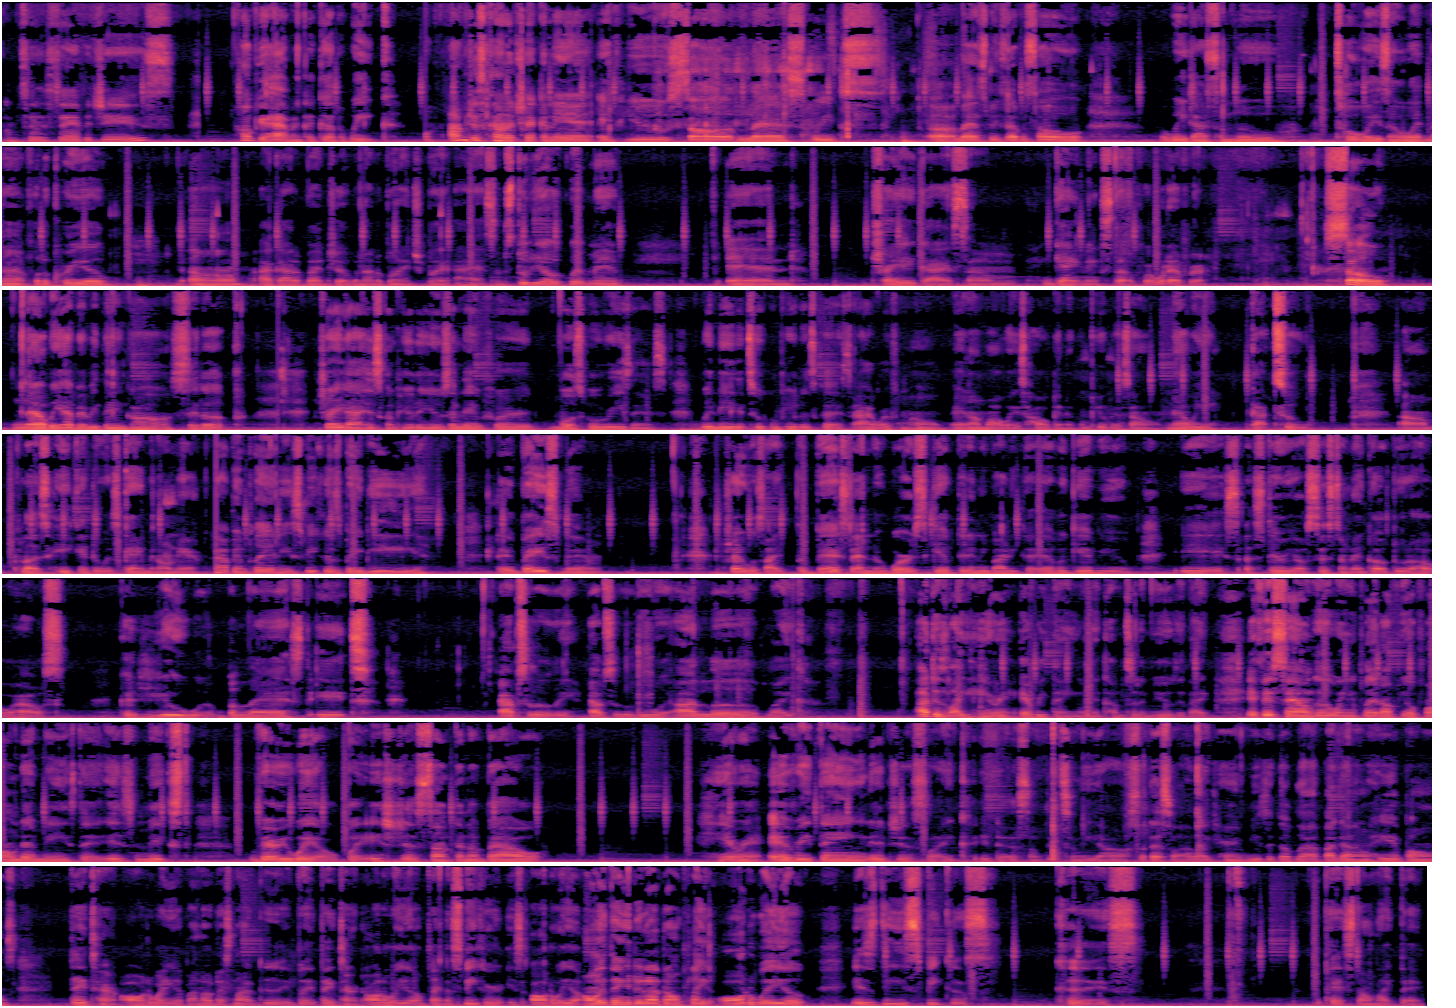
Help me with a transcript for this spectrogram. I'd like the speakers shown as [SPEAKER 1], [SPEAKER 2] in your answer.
[SPEAKER 1] welcome to the Savages. Hope you're having a good week. I'm just kind of checking in. If you saw last week's uh, last week's episode, we got some new toys and whatnot for the crib. Um, I got a bunch of, well, not a bunch, but I had some studio equipment, and Trey got some gaming stuff or whatever. So now we have everything all set up. Trey got his computer using it for multiple reasons. We needed two computers because I work from home and I'm always hogging the computer. So now we got two. Um, plus he can do his gaming on there. I've been playing these speakers, baby. That basement. Trey was like, the best and the worst gift that anybody could ever give you is a stereo system that go through the whole house. Cause you would blast it. Absolutely, absolutely would. I love like, I just like hearing everything when it comes to the music. Like, if it sound good when you play it off your phone, that means that it's mixed very well. But it's just something about hearing everything that just like it does something to me y'all so that's why i like hearing music up loud i got on headphones they turn all the way up. I know that's not good but they turned all the way up. I'm playing a speaker. It's all the way up. Only thing that i don't play all the way up is these speakers. Because the pets don't like that.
